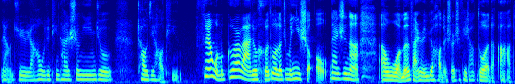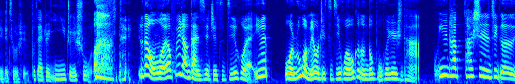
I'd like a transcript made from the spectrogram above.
两句，然后我就听他的声音就超级好听。虽然我们歌吧就合作了这么一首，但是呢，呃，我们反正约好的事儿是非常多的啊，这个就是不在这儿一一赘述了。对，但我我要非常感谢这次机会，因为我如果没有这次机会，我可能都不会认识他，因为他他是这个。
